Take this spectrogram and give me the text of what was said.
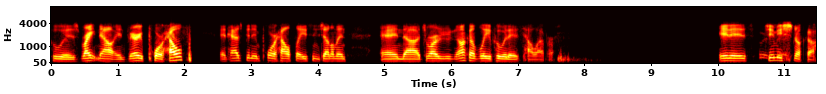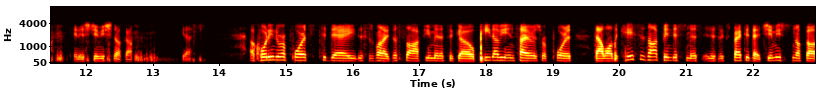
who is right now in very poor health and has been in poor health, ladies and gentlemen. And uh, Gerard, you're not going to believe who it is, however. It is Jimmy Snuka. It is Jimmy Snuka. Yes. According to reports today, this is what I just saw a few minutes ago. PW Insiders reported that while the case has not been dismissed, it is expected that Jimmy Snuka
